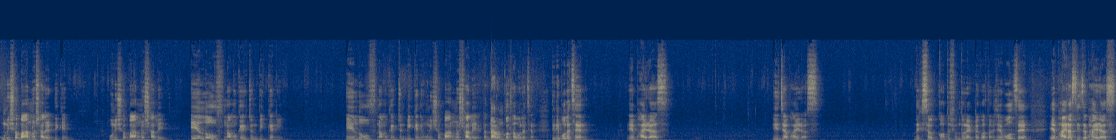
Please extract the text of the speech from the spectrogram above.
উনিশশো সালের দিকে, উনিশশো সালে এ লৌফ নামক একজন বিজ্ঞানী এ লৌফ নামক একজন বিজ্ঞানী উনিশশো সালে একটা দারুণ কথা বলেছেন। তিনি বলেছেন, a virus is a virus. দেখছ কত সুন্দর একটা কথা। সে বলছে, a virus is a virus.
